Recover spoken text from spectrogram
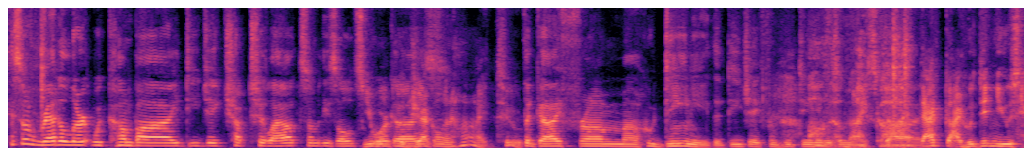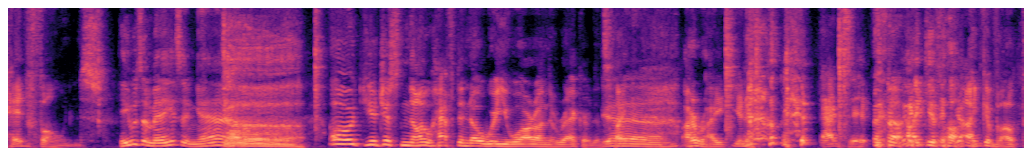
so Red Alert would come by. DJ Chuck Chill Out. Some of these old school you worked guys. with Jekyll and Hyde too. the guy from uh, Whodini, the DJ from Whodini, oh was a my nice God, guy. that guy who didn't use headphones. he was amazing. Yeah. Oh, you just know have to know where you are on the record. It's Yeah. like, all right, you know, that's it. I give up. I give up.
